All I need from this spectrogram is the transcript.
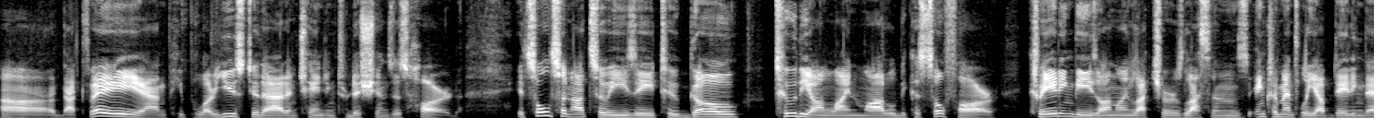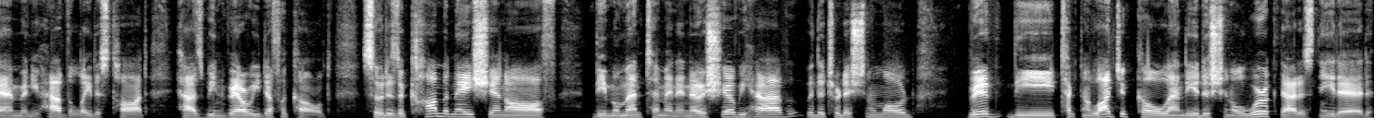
uh, that way, and people are used to that, and changing traditions is hard. It's also not so easy to go to the online model because so far, creating these online lectures, lessons, incrementally updating them when you have the latest thought has been very difficult. So it is a combination of the momentum and inertia we have with the traditional mode, with the technological and the additional work that is needed,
